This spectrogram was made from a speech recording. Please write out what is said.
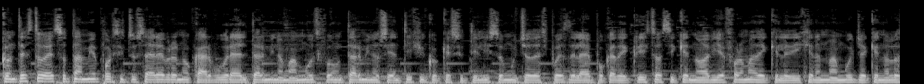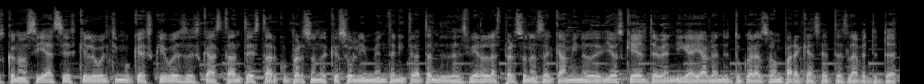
Contesto eso también por si tu cerebro no carbura. El término mamut fue un término científico que se utilizó mucho después de la época de Cristo, así que no había forma de que le dijeran mamut ya que no los conocía, así es que lo último que escribo es desgastante estar con personas que solo inventan y tratan de desviar a las personas del camino de Dios, que Él te bendiga y hablan de tu corazón para que aceptes la verdad.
